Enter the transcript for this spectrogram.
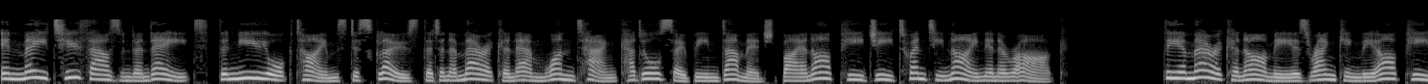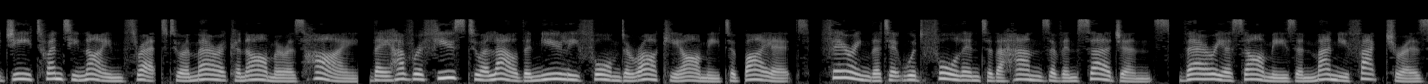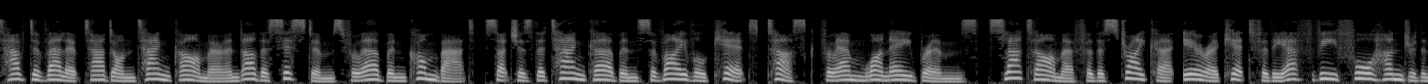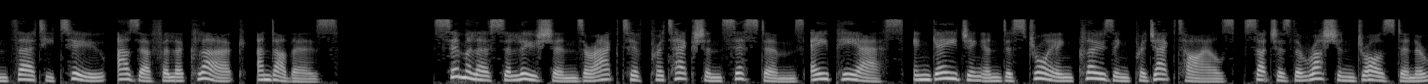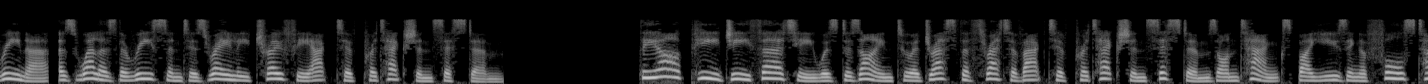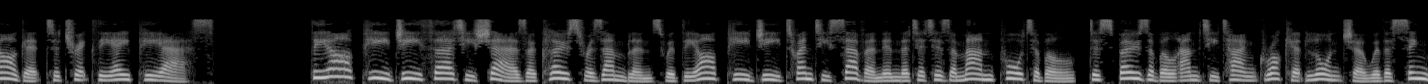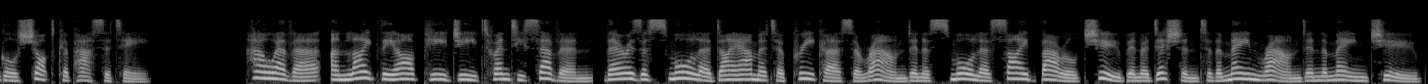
In May 2008, The New York Times disclosed that an American M1 tank had also been damaged by an RPG-29 in Iraq. The American Army is ranking the RPG-29 threat to American armor as high, they have refused to allow the newly formed Iraqi army to buy it, fearing that it would fall into the hands of insurgents. Various armies and manufacturers have developed add-on tank armor and other systems for urban combat, such as the Tank Urban Survival Kit for M1 Abrams, slat armor for the Stryker, ERA kit for the FV 432, AZUR for Leclerc, and others. Similar solutions are active protection systems APS, engaging and destroying closing projectiles, such as the Russian Drozd and Arena, as well as the recent Israeli Trophy active protection system. The RPG-30 was designed to address the threat of active protection systems on tanks by using a false target to trick the APS. The RPG-30 shares a close resemblance with the RPG-27 in that it is a man-portable, disposable anti-tank rocket launcher with a single shot capacity. However, unlike the RPG-27, there is a smaller diameter precursor round in a smaller side barrel tube in addition to the main round in the main tube.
